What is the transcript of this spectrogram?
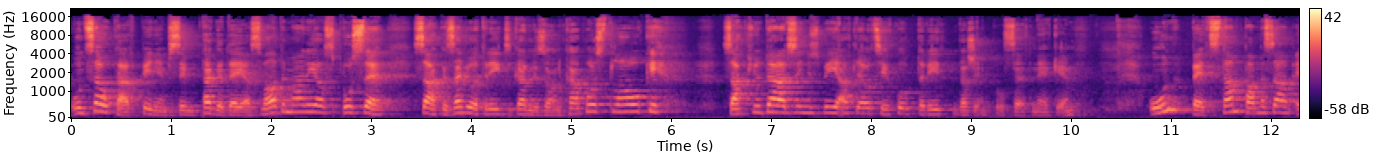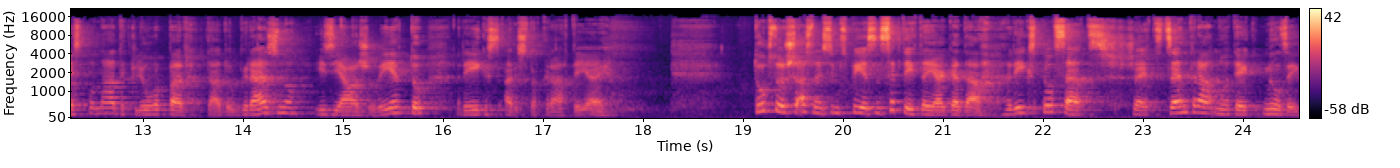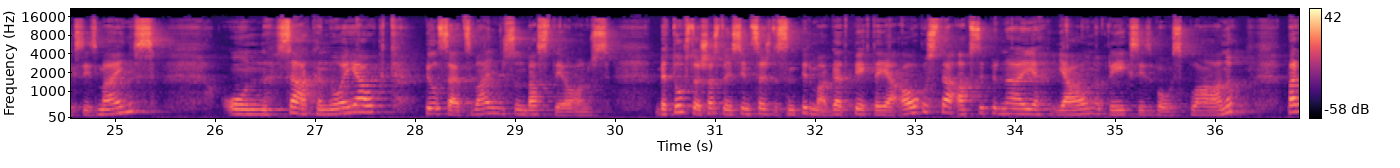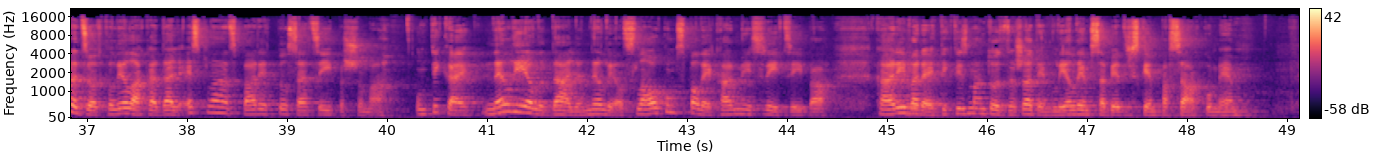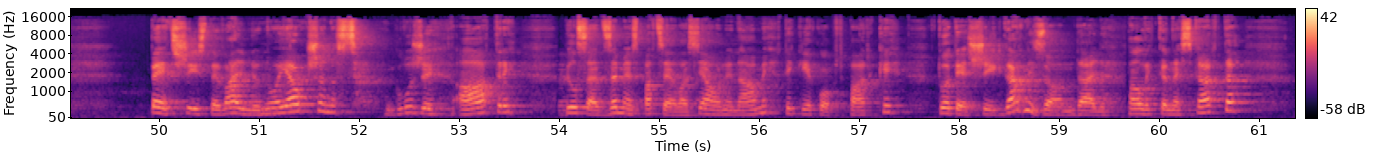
Un savukārt, pieņemsim, tagadējās Valdemārijas pusē sāka zaļot Rīgas garnizona kāpostu lauki, sakņu dārziņus bija atļauts iekopt arī dažiem pilsētniekiem. Un pēc tam pamazām esplanāde kļuva par tādu greznu izjāžu vietu Rīgas aristokrātijai. 1857. gadā Rīgas pilsētas šeit centrā notiek milzīgas izmaiņas un sāka nojaukt pilsētas vaļņus un bastionus. Bet 1861. gada 5. augustā apstiprināja jaunu Rīgas izbūves plānu, paredzot, ka lielākā daļa esplanādes pāriet pilsētas īpašumā, un tikai neliela daļa, neliels laukums paliek armijas rīcībā, kā arī varēja tikt izmantots dažādiem lieliem sabiedriskiem pasākumiem. Pēc šīs vaļņu nojaukšanas gluži ātri pilsētas zemēs pacēlās jauni nami, tika iekopti parki, Toties šī garnizona daļa palika neskarta.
